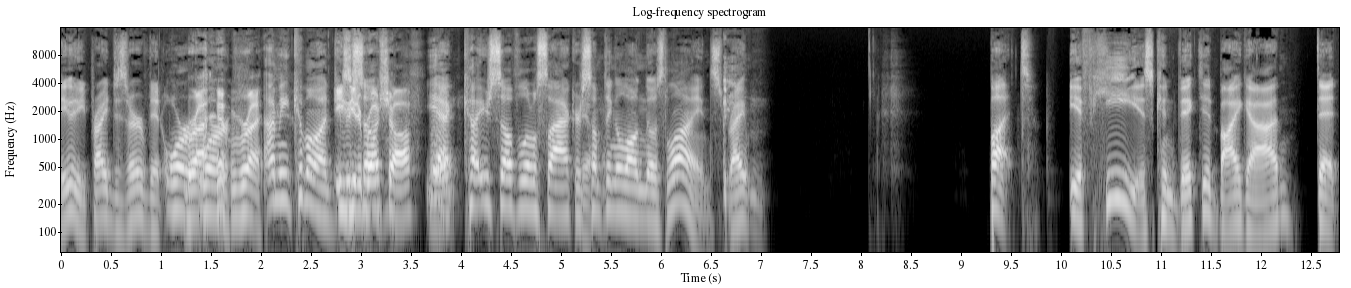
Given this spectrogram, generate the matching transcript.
dude, he probably deserved it, or Right. or right. I mean, come on, Easy to brush off. yeah, right? cut yourself a little slack or Yeah. something along those lines, right? but if he is convicted by God that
